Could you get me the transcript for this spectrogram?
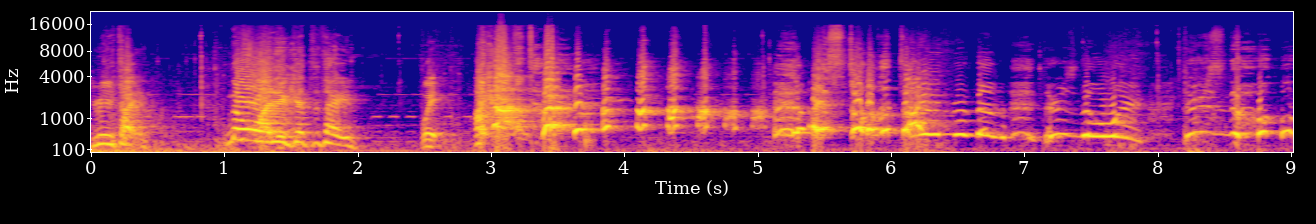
Give me the Titan. No, I didn't get the Titan. Wait, I got the Titan. I stole the Titan from them. There's no way. There's no way.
